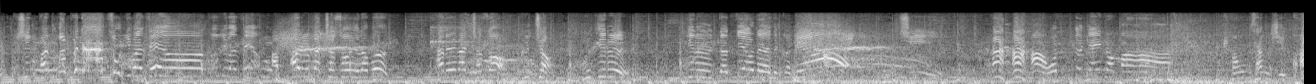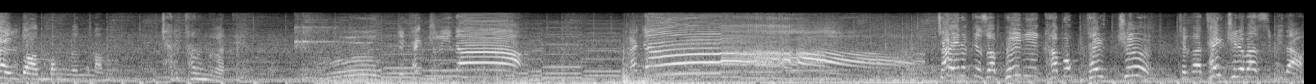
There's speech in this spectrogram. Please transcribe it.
음식 바주카 포다. 쏘지 마세요 쏘지 마세요 아 팔을 맞춰서 여러분. 팔을 맞춰서. 그쵸? 무기를 무기를 일단 떼어내야 될 거네요. 그렇지 하하하 어떠냐 이놈아. 평상시 과일도 안 먹는 놈. 차를 것 같아. 오 이제 탈출이다. 가자! 자 이렇게 해서 베리 감옥 탈출! 제가 탈출해봤습니다.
